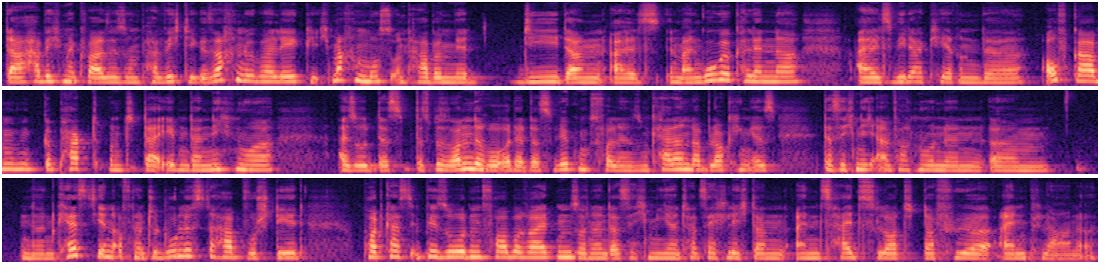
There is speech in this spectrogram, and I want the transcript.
da habe ich mir quasi so ein paar wichtige Sachen überlegt, die ich machen muss und habe mir die dann als in meinen Google-Kalender als wiederkehrende Aufgaben gepackt und da eben dann nicht nur, also das, das Besondere oder das Wirkungsvolle in so einem Calendar-Blocking ist, dass ich nicht einfach nur einen, ähm, ein Kästchen auf einer To-Do-Liste habe, wo steht, Podcast-Episoden vorbereiten, sondern dass ich mir tatsächlich dann einen Zeitslot dafür einplane.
